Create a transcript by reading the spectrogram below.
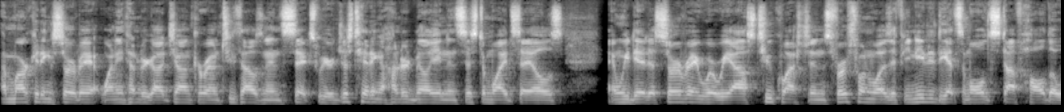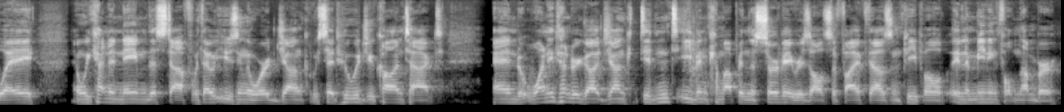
a marketing survey at 1 800 Got Junk around 2006, we were just hitting 100 million in system wide sales. And we did a survey where we asked two questions. First one was if you needed to get some old stuff hauled away, and we kind of named the stuff without using the word junk. We said, who would you contact? And 1 800 Got Junk didn't even come up in the survey results of 5,000 people in a meaningful number.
